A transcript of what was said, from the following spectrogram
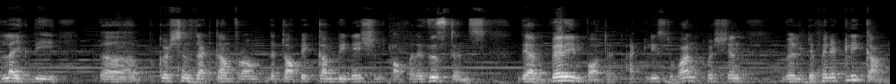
like the uh, questions that come from the topic combination of resistance. They are very important. At least one question will definitely come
